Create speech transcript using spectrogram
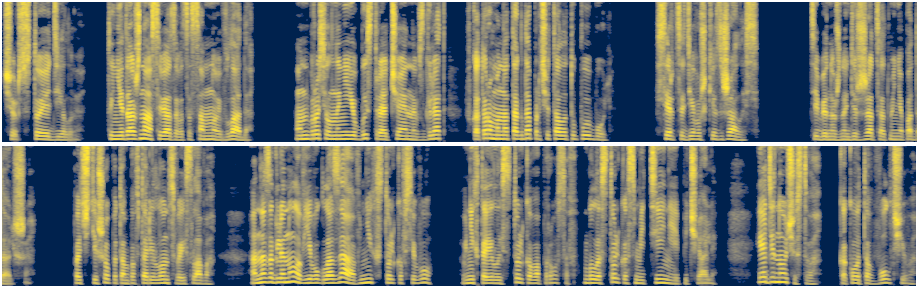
«Чёрт, что я делаю? Ты не должна связываться со мной, Влада». Он бросил на нее быстрый отчаянный взгляд, в котором она тогда прочитала тупую боль. Сердце девушки сжалось. «Тебе нужно держаться от меня подальше». Почти шепотом повторил он свои слова. Она заглянула в его глаза, а в них столько всего. В них таилось столько вопросов, было столько смятения и печали. И одиночества, какого-то волчьего,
